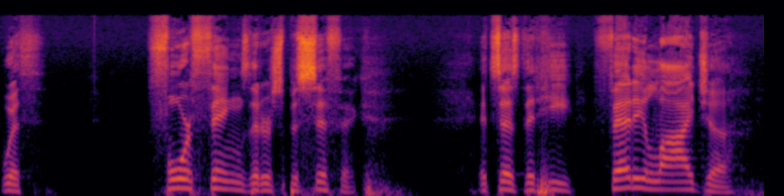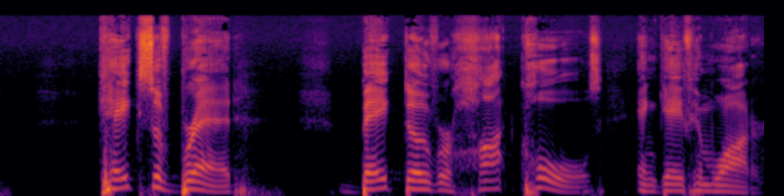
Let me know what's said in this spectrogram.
with four things that are specific. It says that he fed Elijah cakes of bread baked over hot coals and gave him water.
